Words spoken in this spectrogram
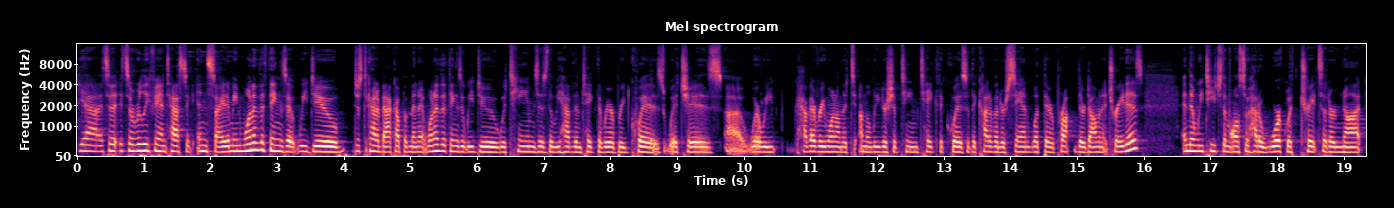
yeah, it's a it's a really fantastic insight. I mean, one of the things that we do, just to kind of back up a minute, one of the things that we do with teams is that we have them take the rare breed quiz, which is uh, where we have everyone on the t- on the leadership team take the quiz so they kind of understand what their pro- their dominant trait is, and then we teach them also how to work with traits that are not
